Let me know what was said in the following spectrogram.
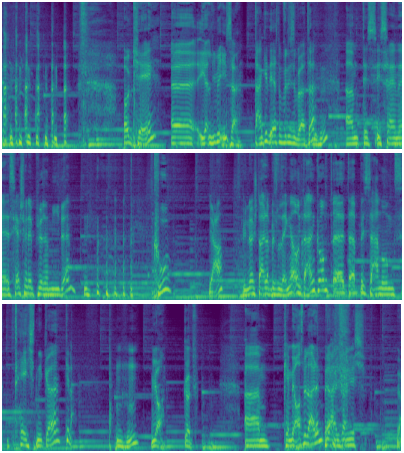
Okay, äh, ja, liebe Isa, danke dir erstmal für diese Wörter. Ähm, das ist eine sehr schöne Pyramide. Kuh, Ja, Hühnerstall ein bisschen länger und dann kommt äh, der Besamungstechniker. genau. Ja, gut. Ähm, kennen wir aus mit allem? Ja, ist eigentlich. Ja.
